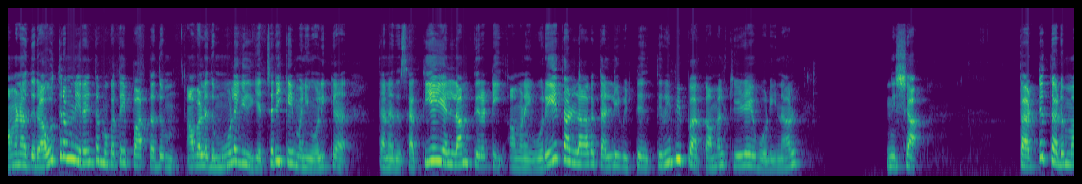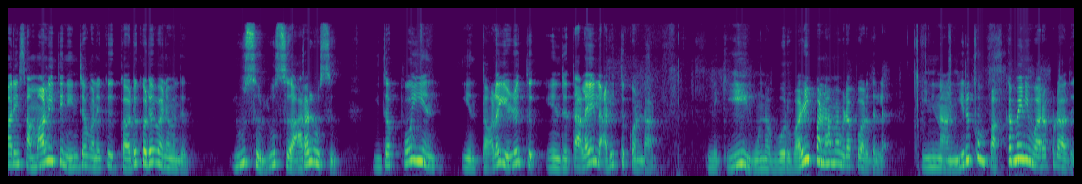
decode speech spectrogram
அவனது ரௌத்ரம் நிறைந்த முகத்தை பார்த்ததும் அவளது மூளையில் எச்சரிக்கை மணி ஒலிக்க தனது சக்தியை எல்லாம் திரட்டி அவனை ஒரே தள்ளாக தள்ளிவிட்டு திரும்பி பார்க்காமல் கீழே ஓடினாள் நிஷா. தட்டு தடுமாறி சமாளித்து நின்றவனுக்கு கடுகடுவென வந்தது. லூசு லூசு அரலூசு இதை போய் என் என் தலை எழுத்து என்று தலையில் அடித்து கொண்டான். இன்னைக்கு உன்னை ஒரு வழி பண்ணாமல் விட போகிறதில்ல இனி நான் இருக்கும் பக்கமே நீ வரக்கூடாது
